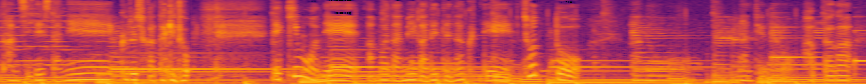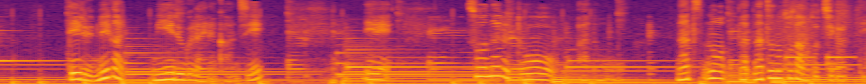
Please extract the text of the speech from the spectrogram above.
感じでしたね。苦しかったけど。で木もねあまだ芽が出てなくてちょっとあの何て言うんだろう葉っぱが出る芽が見えるぐらいな感じ。でそうなると夏の夏の登山と違って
